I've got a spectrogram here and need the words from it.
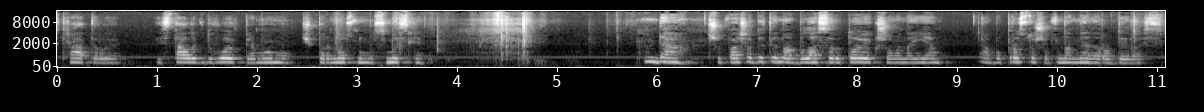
втратили і стали вдовою в прямому чи переносному смислі. Да, щоб ваша дитина була сиротою, якщо вона є, або просто щоб вона не народилась.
